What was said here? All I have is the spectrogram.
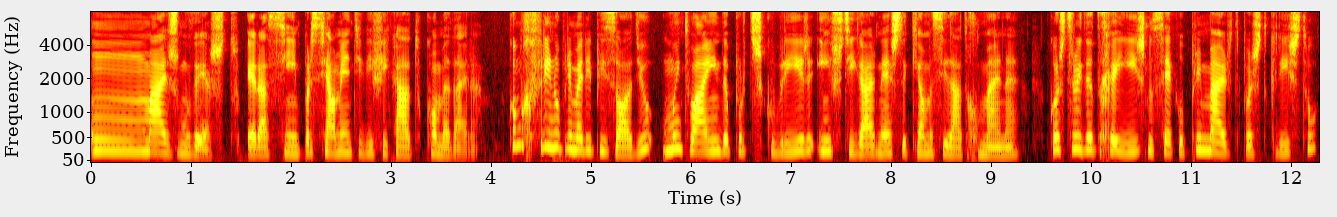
um mais modesto, era assim parcialmente edificado com madeira. Como referi no primeiro episódio, muito há ainda por descobrir e investigar nesta que é uma cidade romana, construída de raiz no século I Cristo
